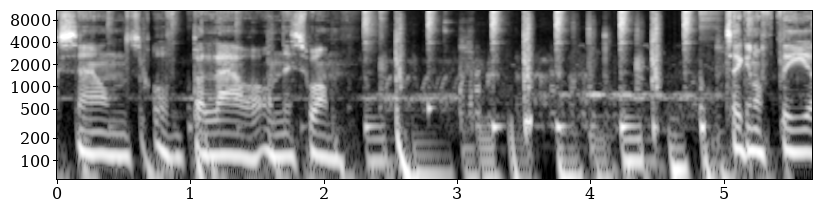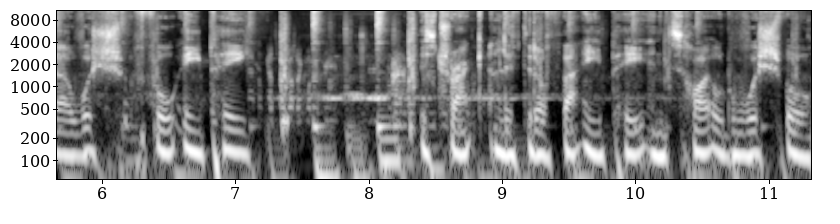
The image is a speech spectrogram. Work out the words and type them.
Trademark sounds of Balawa on this one. Taken off the uh, Wishful EP. This track lifted off that EP entitled Wishful.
